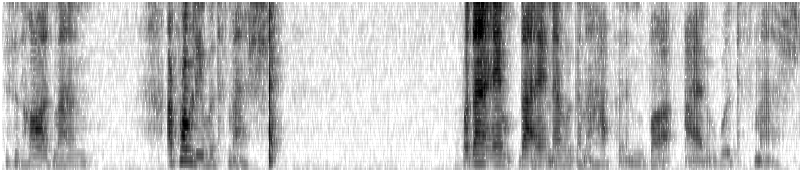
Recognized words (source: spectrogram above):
This is hard, man. I probably would smash. But that ain't that ain't ever gonna happen. But I would smash.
